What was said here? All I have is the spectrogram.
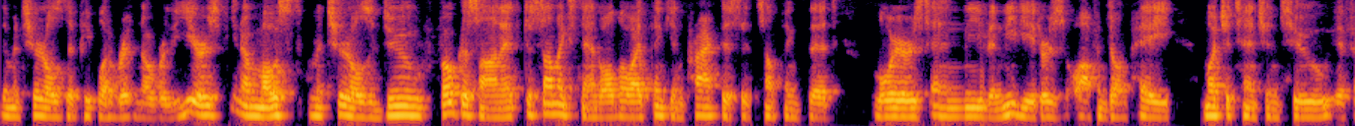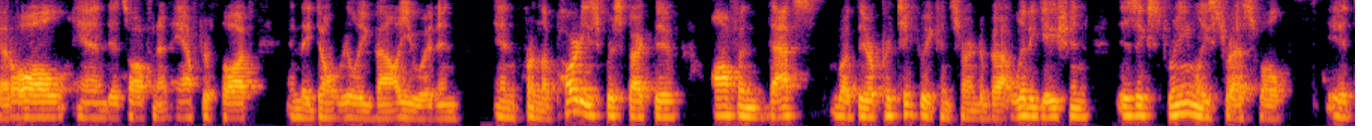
the materials that people have written over the years, you know, most materials do focus on it to some extent, although I think in practice it's something that lawyers and even mediators often don't pay much attention to, if at all, and it's often an afterthought, and they don't really value it. And and from the party's perspective, often that's what they're particularly concerned about. Litigation is extremely stressful. It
